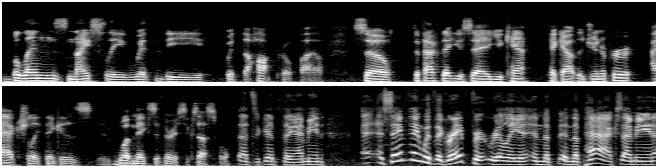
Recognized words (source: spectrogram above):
blends nicely with the with the hop profile. So the fact that you say you can't pick out the juniper, I actually think is what makes it very successful. That's a good thing. I mean, same thing with the grapefruit really in the in the Pax. I mean,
